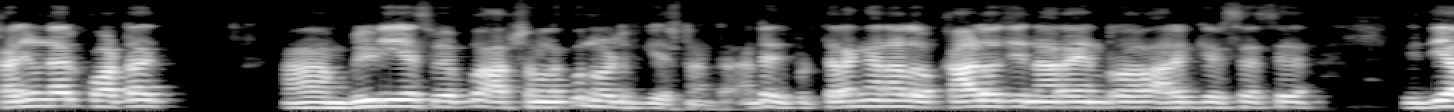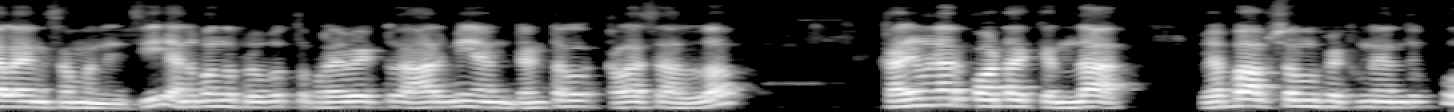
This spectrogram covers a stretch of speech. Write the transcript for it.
కరీంనగర్ కోట బీడీఎస్ వెబ్ ఆప్షన్లకు నోటిఫికేషన్ అంట. అంటే ఇప్పుడు తెలంగాణలో కాళోజీ నారాయణరావు ఆరోగ్య విశేష విద్యాలయానికి సంబంధించి అనుబంధ ప్రభుత్వ ప్రైవేటు ఆర్మీ అండ్ డెంటల్ కళాశాలలో కరీంనగర్ కోట కింద వెబ్ ఆప్షన్లు పెట్టుకునేందుకు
